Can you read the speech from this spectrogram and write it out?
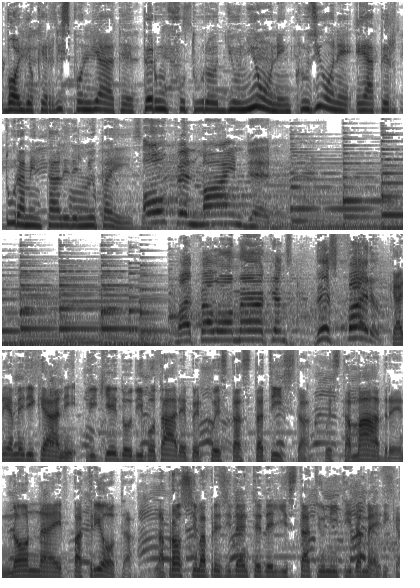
voglio che rispondiate per un futuro di unione, inclusione e apertura mentale del mio paese. Open-minded. Cari americani, vi chiedo di votare per questa statista, questa madre, nonna e patriota, la prossima presidente degli Stati Uniti d'America.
